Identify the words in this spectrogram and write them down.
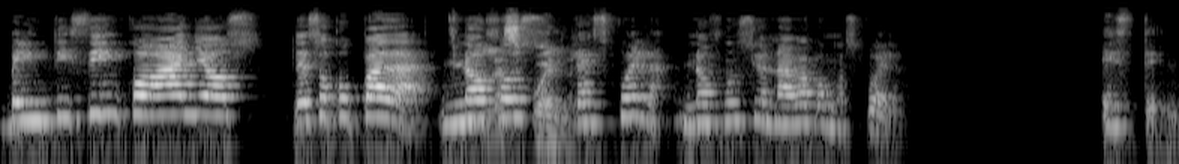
25 años desocupada. No la escuela. la escuela no funcionaba como escuela. Este,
